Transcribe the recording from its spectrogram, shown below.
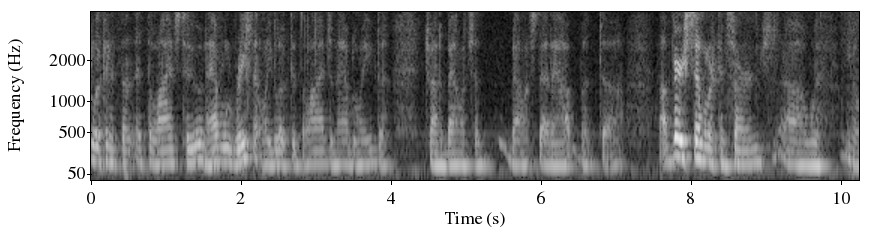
looking at the at the lines too, and have recently looked at the lines in Abilene to try to balance it balance that out, but. Uh, uh, very similar concerns uh, with you know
